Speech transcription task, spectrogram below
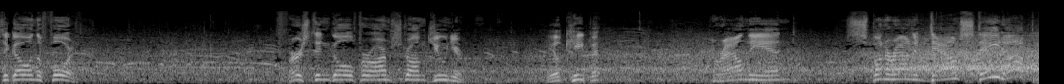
to go in the fourth. First and goal for Armstrong Jr. He'll keep it. Around the end. Spun around and down. Stayed up.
